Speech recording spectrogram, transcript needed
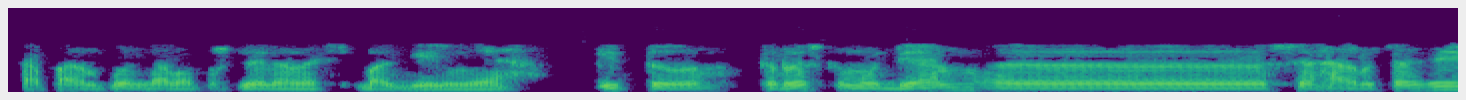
kapan pun tanpa persetujuan dan lain sebagainya. Gitu. Terus kemudian eh, seharusnya sih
